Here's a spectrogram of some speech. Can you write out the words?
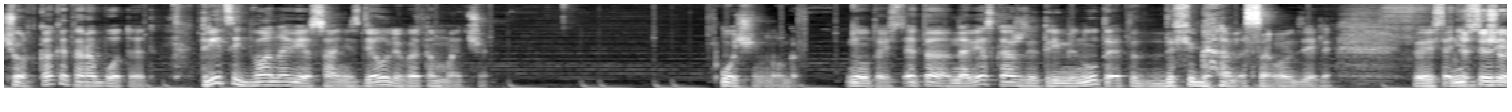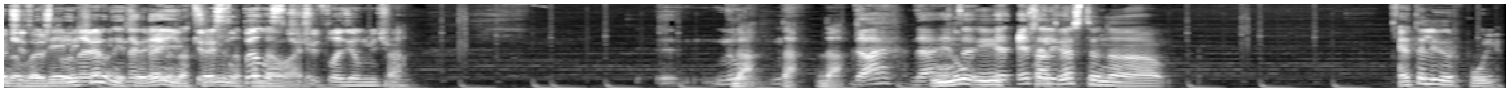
черт, как это работает? 32 навеса они сделали в этом матче. Очень много. Ну, то есть, это навес каждые три минуты, это дофига на самом деле. То есть, они все время владели мячом, они все время нацеленно подавали. чуть-чуть владел мячом. Да. Ну, да, да, да. Да, да. Ну это, и, это соответственно, Ливерпуль. это Ливерпуль.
